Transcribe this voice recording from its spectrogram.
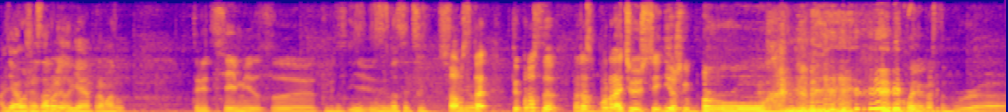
А Я уже заролил, я промазал. 37 из э, Из, 30. из 24. Там ста- ты просто разворачиваешься, идешь и брух. Прикольно просто бра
